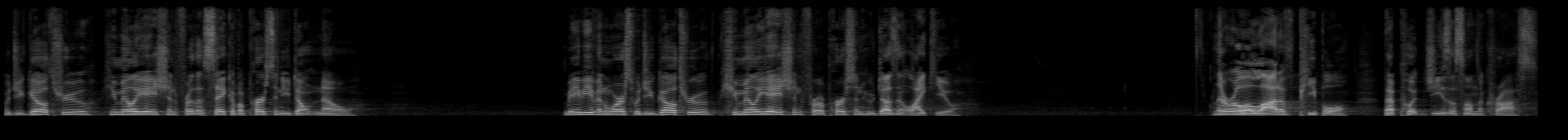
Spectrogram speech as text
Would you go through humiliation for the sake of a person you don't know? Maybe even worse, would you go through humiliation for a person who doesn't like you? There were a lot of people that put Jesus on the cross.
